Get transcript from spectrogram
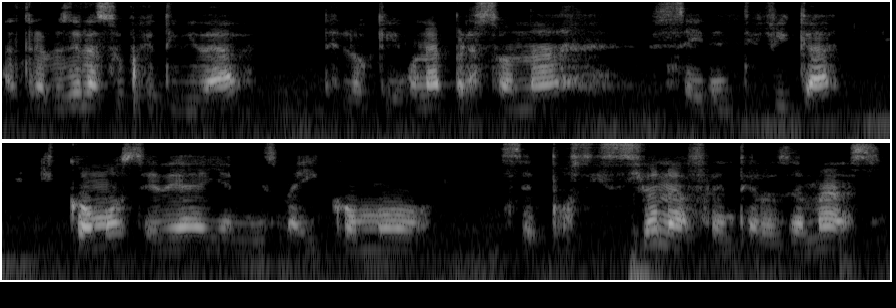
a través de la subjetividad, de lo que una persona se identifica y cómo se ve a ella misma y cómo se posiciona frente a los demás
